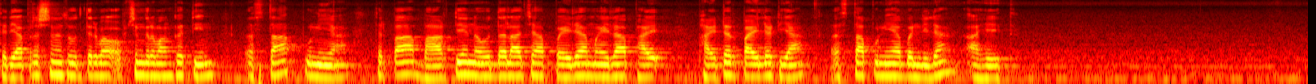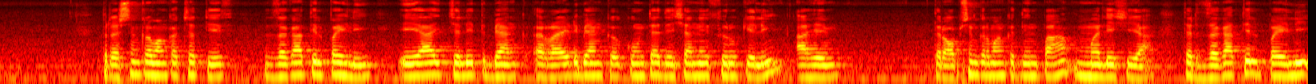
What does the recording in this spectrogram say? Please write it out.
तर या प्रश्नाचं उत्तर बा ऑप्शन क्रमांक तीन असता पुनिया. तर पहा भारतीय नौदलाच्या पहिल्या महिला फाय फायटर पायलट या असता पुनिया बनलेल्या आहेत. प्रश्न क्रमांक छत्तीस जगातील पहिली ए आय चलित बँक राईट बँक कोणत्या देशाने सुरू केली आहे? तर ऑप्शन क्रमांक तीन पहा मलेशिया. तर जगातील पहिली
